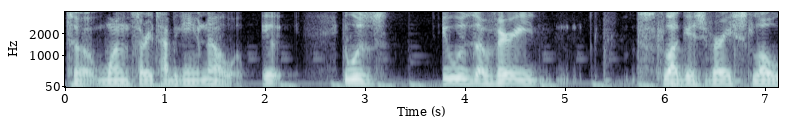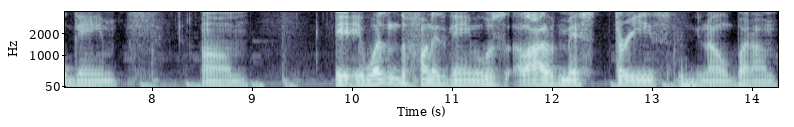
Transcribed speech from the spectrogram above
to 130 type of game. No, it it was it was a very sluggish, very slow game. Um, it, it wasn't the funnest game. It was a lot of missed threes, you know. But um,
